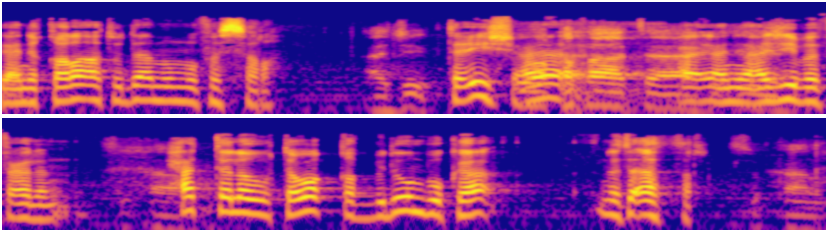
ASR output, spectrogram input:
يعني قراءته دائما مفسرة. عجيب. تعيش ع- وقفاته. يعني عجيبة فعلا. حتى لو توقف بدون بكاء نتأثر. سبحان الله.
